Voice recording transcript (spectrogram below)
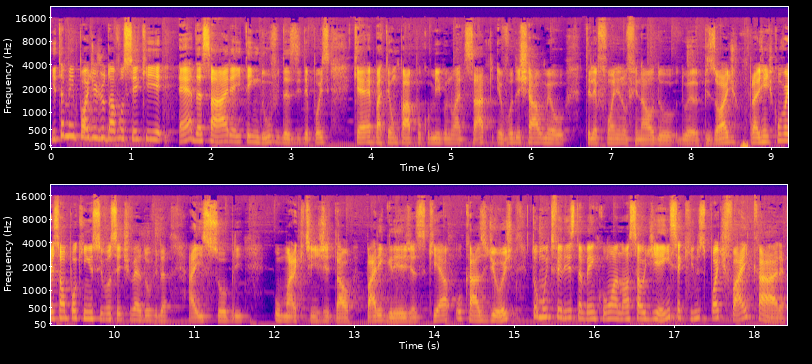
e também pode ajudar você que é dessa área e tem dúvidas e depois quer bater um papo comigo no WhatsApp. Eu vou deixar o meu telefone no final do, do episódio para a gente conversar um pouquinho se você tiver dúvida aí sobre o marketing digital para igrejas, que é o caso de hoje. Estou muito feliz também com a nossa audiência aqui no Spotify, cara.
